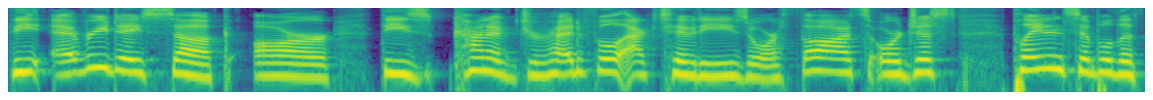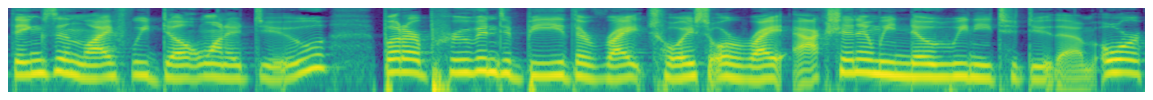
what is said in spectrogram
The everyday suck are these kind of dreadful activities or thoughts, or just plain and simple the things in life we don't want to do, but are proven to be the right choice or right action, and we know we need to do them. Or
